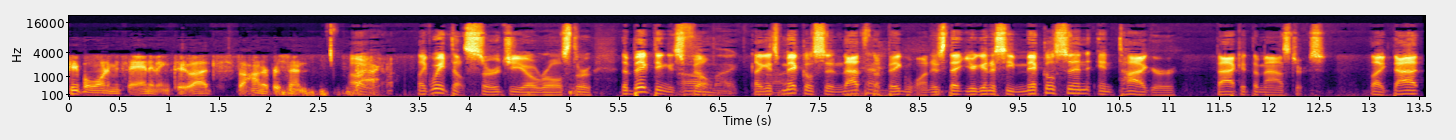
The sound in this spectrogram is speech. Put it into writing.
people won't even say anything to. That's 100 percent back. Oh, yeah. Like wait till Sergio rolls through. The big thing is Phil. Oh like it's Mickelson. That's the big one. Is that you're going to see Mickelson and Tiger back at the Masters. Like that.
